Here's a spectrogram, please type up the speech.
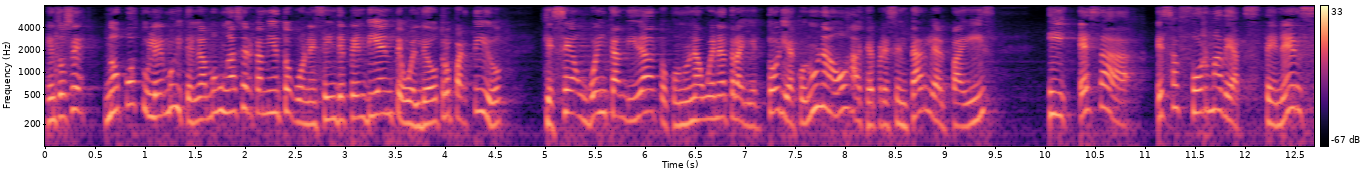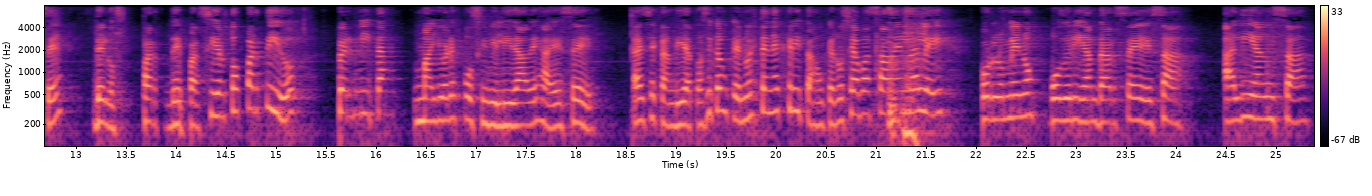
Entonces, no postulemos y tengamos un acercamiento con ese independiente o el de otro partido que sea un buen candidato, con una buena trayectoria, con una hoja que presentarle al país y esa, esa forma de abstenerse de, los, de ciertos partidos permita mayores posibilidades a ese, a ese candidato. Así que aunque no estén escritas, aunque no sea basada en la ley, por lo menos podrían darse esa alianza,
